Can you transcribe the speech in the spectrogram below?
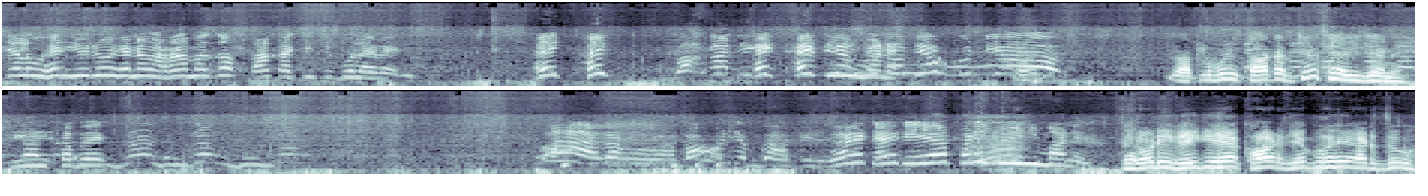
છેલ્લું હેર્યું રહ્યું છે ને આમાં રામા જો બાકા જીજી બોલાય વેરી હૈ હૈ બાકાજી હૈ હૈ તી મને. દે કુટ્યો આટલું બધું તાકાત ક્યાંથી આવી જાય ને ખબર? વાહ રામા બાવળિયા ગા કે હૈ હૈ એ પડી ગઈ ધરોડી ભેગી હે ખડ ભેગું હે અડધું.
